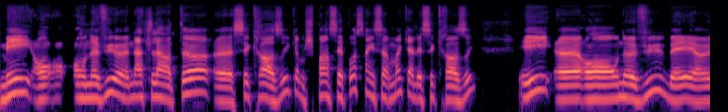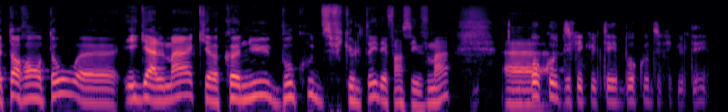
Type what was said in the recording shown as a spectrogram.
Mais on, a vu un Atlanta euh, s'écraser comme je pensais pas sincèrement qu'elle allait s'écraser. Et euh, on a vu ben, un Toronto euh, également qui a connu beaucoup de difficultés défensivement. beaucoup de difficultés, beaucoup de difficultés.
